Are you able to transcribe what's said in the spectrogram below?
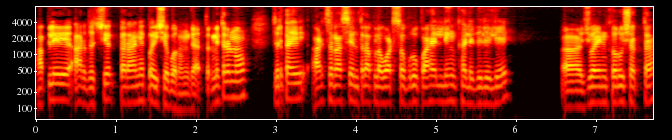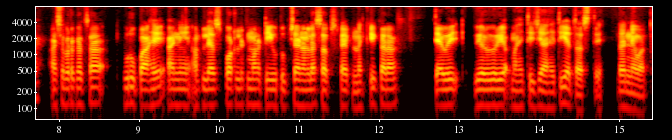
आपले अर्ज चेक करा आणि पैसे भरून घ्या. तर मित्रांनो जर काही अडचण असेल तर आपला व्हॉट्सअप ग्रुप आहे लिंक खाली दिलेली आहे. जॉईन करू शकता. अशा प्रकारचा ग्रुप आहे आणि आपल्या स्पॉटलाईट मराठी यूट्यूब चॅनलला सबस्क्राईब नक्की करा. त्यावेळी वेळोवेळी माहिती जी आहे ती येत असते. धन्यवाद.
